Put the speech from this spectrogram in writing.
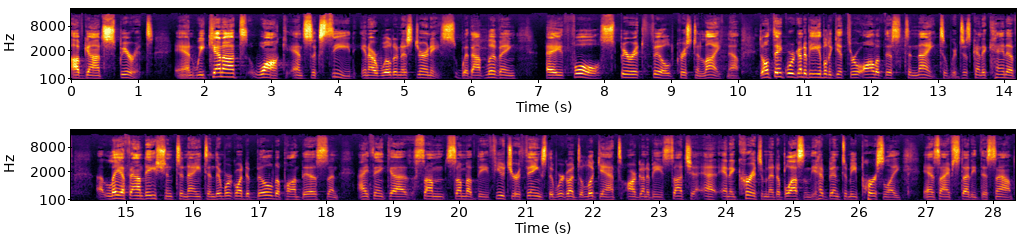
of God's Spirit. And we cannot walk and succeed in our wilderness journeys without living a full spirit filled Christian life. Now, don't think we're going to be able to get through all of this tonight. We're just going to kind of uh, lay a foundation tonight, and then we're going to build upon this. And I think uh, some, some of the future things that we're going to look at are going to be such a, an encouragement and a blessing. They have been to me personally as I've studied this out.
